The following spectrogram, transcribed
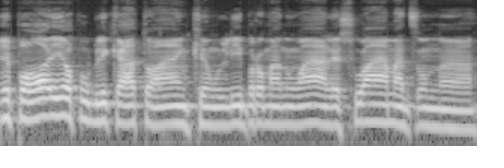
E poi ho pubblicato anche un libro manuale su Amazon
